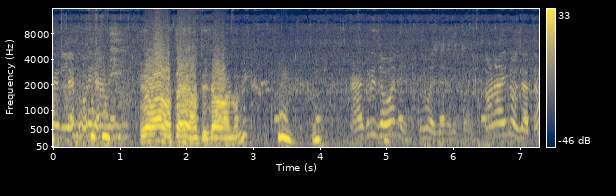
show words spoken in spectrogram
એટલે. એ વાળો થાય હાથે જવાનું ને. આગળ તણાઈ નો જાતા.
